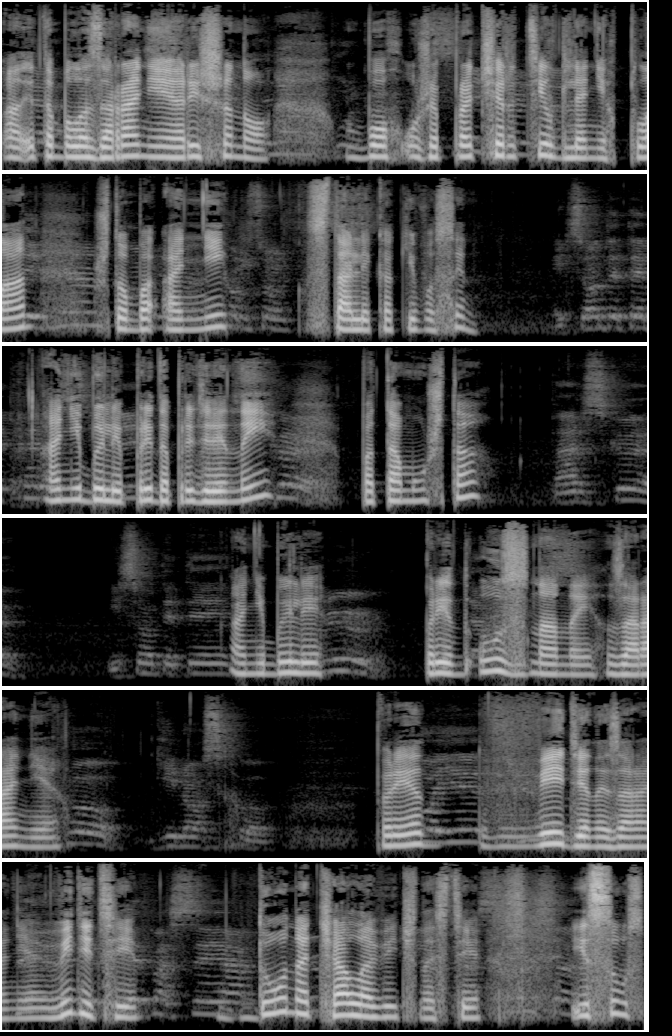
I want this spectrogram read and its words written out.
а это было заранее решено. Бог уже прочертил для них план, чтобы они стали как Его Сын. Они были предопределены, потому что они были предузнаны заранее, предведены заранее. Видите, до начала вечности Иисус,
